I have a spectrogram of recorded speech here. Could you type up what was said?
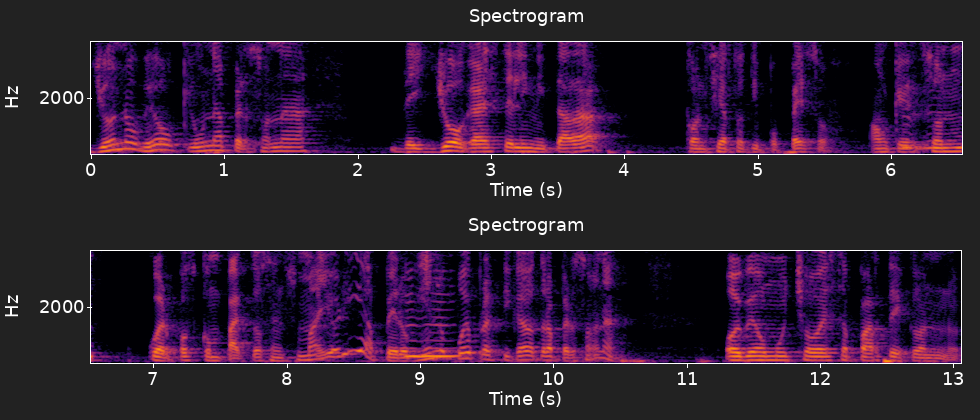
Yo no veo que una persona de yoga esté limitada con cierto tipo peso, aunque son cuerpos compactos en su mayoría, pero bien lo puede practicar otra persona. Hoy veo mucho esta parte con,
